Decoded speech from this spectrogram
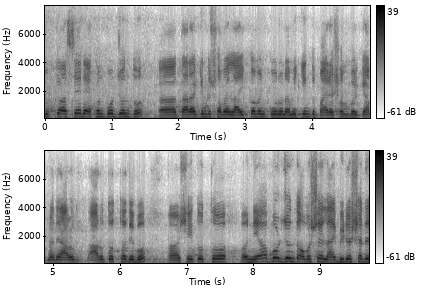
যুক্ত আছেন এখন পর্যন্ত তারা কিন্তু সবাই লাইক কমেন্ট করুন। আমি কিন্তু পায়রা সম্পর্কে আপনাদের আরও আরও তথ্য দেব। সেই তথ্য নেওয়া পর্যন্ত অবশ্যই লাইভ ভিডিওর সাথে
